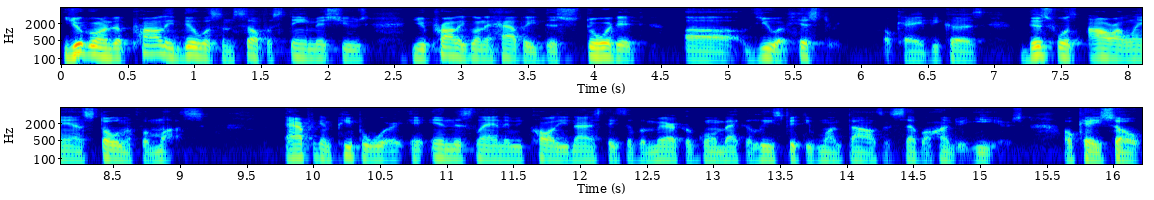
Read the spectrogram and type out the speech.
you're going to probably deal with some self-esteem issues. You're probably going to have a distorted uh, view of history, okay, because this was our land stolen from us. African people were in this land that we call the United States of America going back at least 51,700 years. Okay, so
